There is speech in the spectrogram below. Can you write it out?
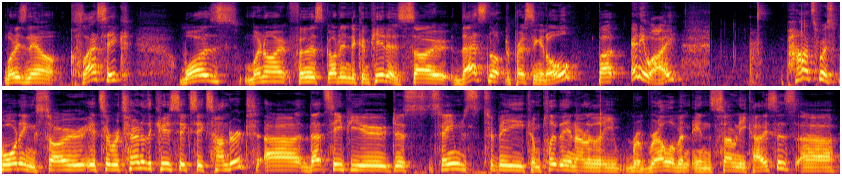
what is now classic was when I first got into computers, so that's not depressing at all. But anyway, Parts we're sporting, so it's a return of the Q6600. Uh, that CPU just seems to be completely and utterly relevant in so many cases. Uh,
